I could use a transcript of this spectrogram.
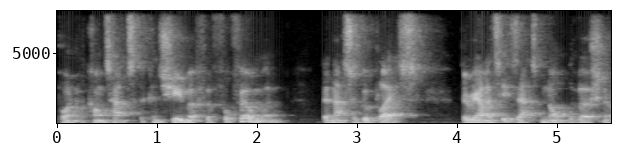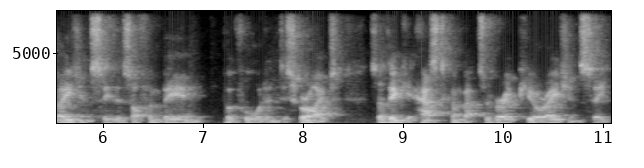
point of contact to the consumer for fulfillment, then that's a good place the reality is that's not the version of agency that's often being put forward and described. So I think it has to come back to a very pure agency.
